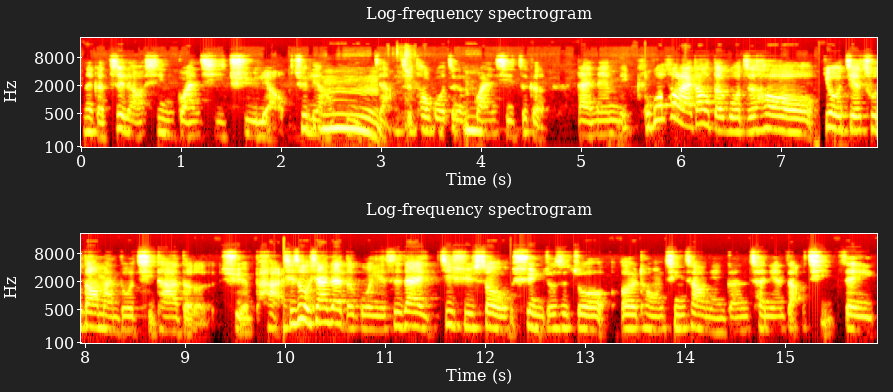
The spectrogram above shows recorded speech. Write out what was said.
那个治疗性关系去聊去疗愈这样子，透过这个关系、嗯、这个 dynamic。不过后来到德国之后，又接触到蛮多其他的学派。其实我现在在德国也是在继续受训，就是做儿童、青少年跟成年早期这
